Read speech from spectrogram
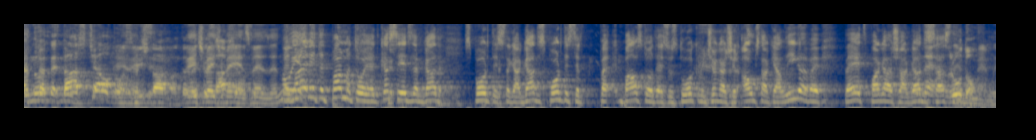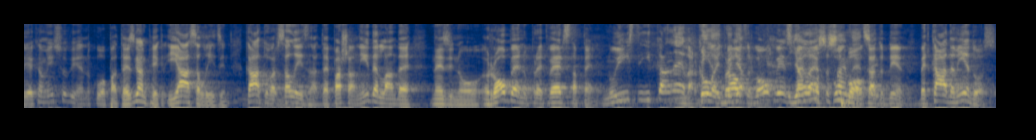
Ja? Nu, Tad tās čeltos viss ar mani. Viņš viens, viens, viens. Nu, vai arī tad pamatojiet, kas ir zem gada sportists. Kā Gada sportists ir balstoties uz to, ka viņš vienkārši ir augstākajā līgā vai pēc pagājušā gada Nē, Rudolf, sasniegumiem. liekam visu vienu kopā. Es gan piekrītu. Jāsalīdzina. Kā tu vari salīdzināt tajā pašā Nīderlandē, nezinu, Robenu pret Verstapenu? Nu īsti it kā nevar. Kolēģi, brauc ja- ar golfu, viens ja spēlē futbolu katru dienu. Bet kādam iedos?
